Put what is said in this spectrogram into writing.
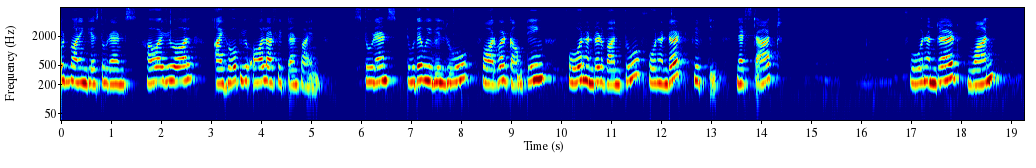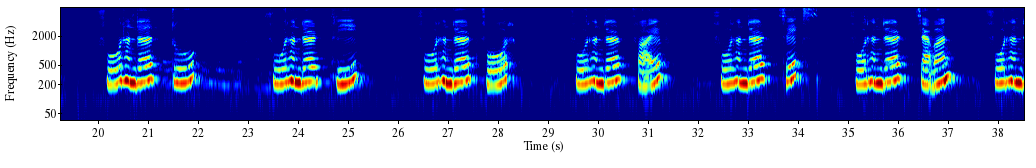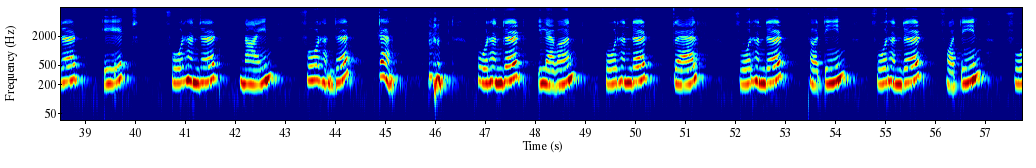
Good morning, dear students. How are you all? I hope you all are fit and fine. Students, today we will do forward counting 401 to 450. Let's start. 401, 402, 403, 404, four hundred five, four hundred six, four hundred seven, four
